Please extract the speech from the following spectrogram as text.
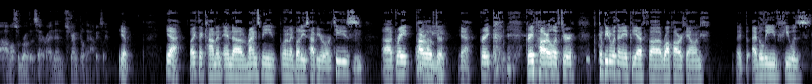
uh, muscle growth, et cetera, and then strength building, obviously. Yep. Yeah, I like the comment, and uh, reminds me one of my buddies, Javier Ortiz. Mhm. Uh, great powerlifter. Javi. Yeah, great, great powerlifter. Competed with an APF uh, Raw Power Challenge. I, I believe he was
